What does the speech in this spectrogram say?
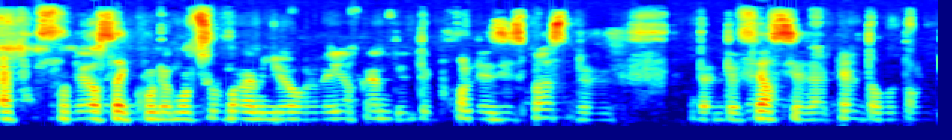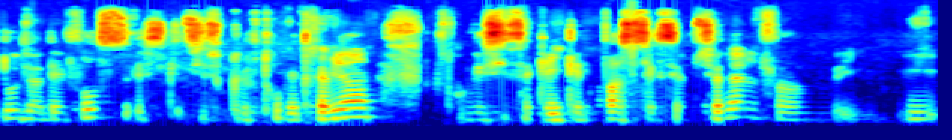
la profondeur, c'est qu'on demande souvent à un quand même de, prendre les espaces, de, faire ses appels dans, le dos de la défense. C'est ce que je trouvais très bien. Je trouvais aussi sa qualité de passe exceptionnelle. Enfin, il,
